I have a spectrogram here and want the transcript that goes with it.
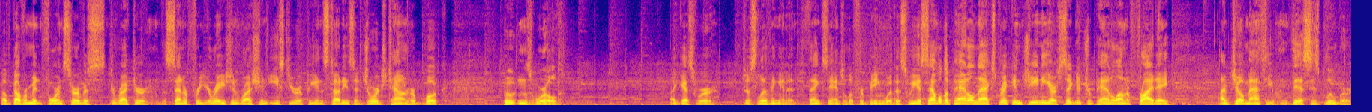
of government foreign service, director of the Center for Eurasian Russian East European Studies at Georgetown. Her book, Putin's World. I guess we're just living in it. Thanks, Angela, for being with us. We assembled a panel next. Rick and Jeannie, our signature panel on a Friday. I'm Joe Matthew, and this is Bloomberg.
